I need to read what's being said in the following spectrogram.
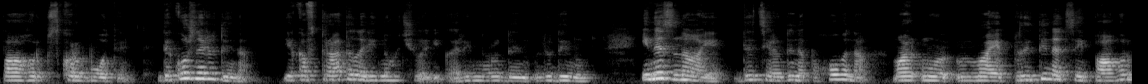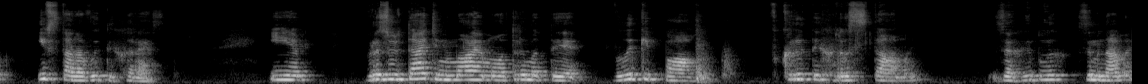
пагорб скорботи, де кожна людина, яка втратила рідного чоловіка, рідну родину, людину, і не знає, де ця людина похована, має прийти на цей пагорб і встановити хрест. І в результаті ми маємо отримати великий пагорб, вкритий хрестами загиблих, з іменами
